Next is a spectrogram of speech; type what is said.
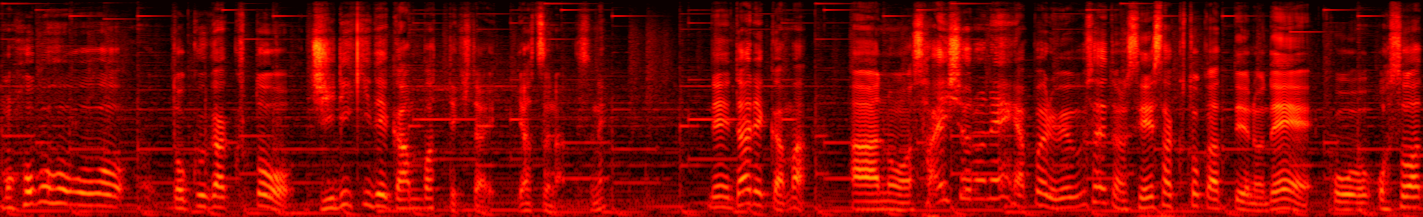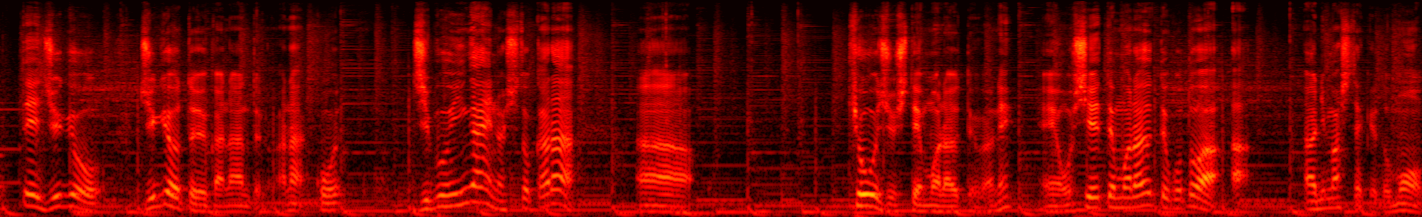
もうほぼほぼ独学と自力で頑張ってきたやつなんですね。で誰かまああの最初のねやっぱりウェブサイトの制作とかっていうのでこう教わって授業授業というか何ていうのかなこう自分以外の人からあ享受してもらうというかね、えー、教えてもらうってことはあありましたけども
